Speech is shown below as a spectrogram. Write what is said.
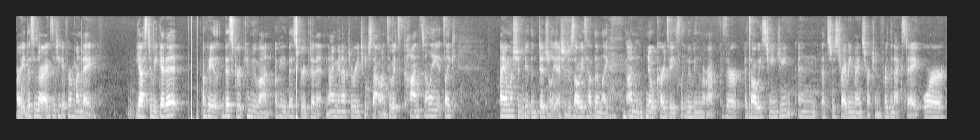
all right, this is our exit ticket for Monday. Yes, do we get it? Okay, this group can move on. Okay, this group didn't. Now I'm gonna have to reteach that one. So it's constantly it's like I almost shouldn't do them digitally. I should just always have them like on note cards, basically moving them around because they're it's always changing, and that's just driving my instruction for the next day or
